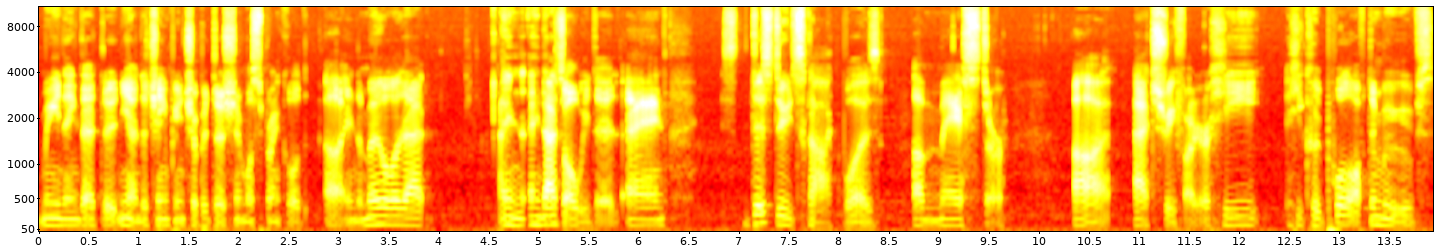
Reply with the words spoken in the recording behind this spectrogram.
meaning that the, you know the championship edition was sprinkled uh, in the middle of that and and that's all we did. And this dude Scott was a master uh, at Street Fighter. He he could pull off the moves.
